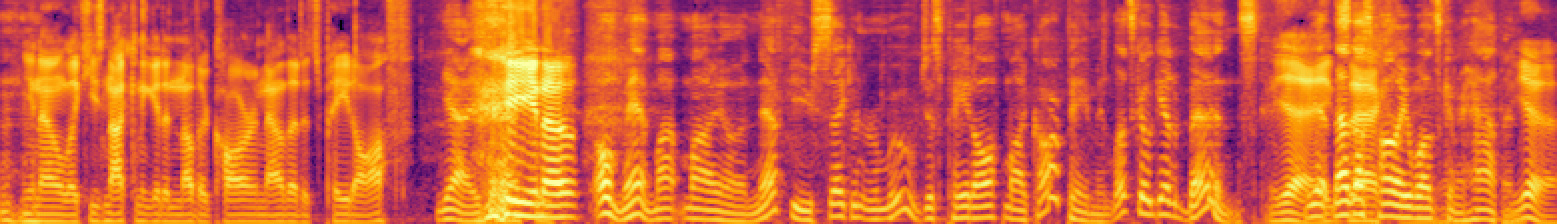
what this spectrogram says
Mm-hmm. You know, like he's not going to get another car now that it's paid off. Yeah, exactly. you know. Oh man, my my uh, nephew second remove just paid off my car payment. Let's go get a Benz. Yeah, that, that's probably what's gonna happen. Yeah.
